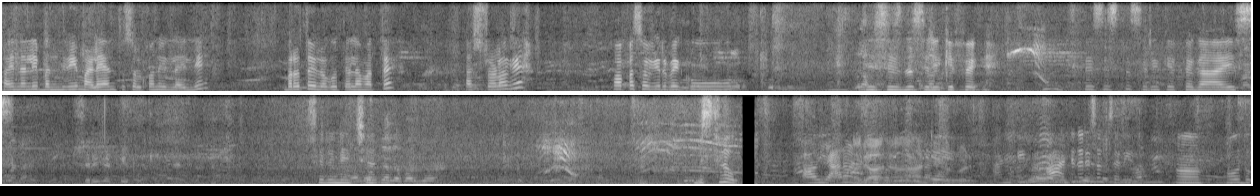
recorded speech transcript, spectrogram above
ಫೈನಲಿ ಬಂದ್ವಿ. ಮಳೆ ಅಂತೂ ಸ್ವಲ್ಪನೂ ಇಲ್ಲ ಇಲ್ಲಿ. ಬರುತ್ತೋ ಇಲ್ಲ ಗೊತ್ತಿಲ್ಲ ಮತ್ತೆ. ಅಷ್ಟರೊಳಗೆ ವಾಪಸ್ ಹೋಗಿರಬೇಕು. This is the Siri cafe this is the Siri cafe guys Siri nature ಬಿಸಿಲು. ಯಾರೋ ಆಂಟಿ ಬರ್ಬೇಡಿ. ಆಂಟಿದರೆ ಸ್ವಲ್ಪ ಸರಿ ಹಾಂ ಹೌದು.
